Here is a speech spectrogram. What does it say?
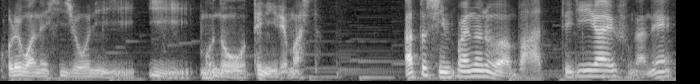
これはね非常にいいものを手に入れました。あと心配なのはバッテリーライフがね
